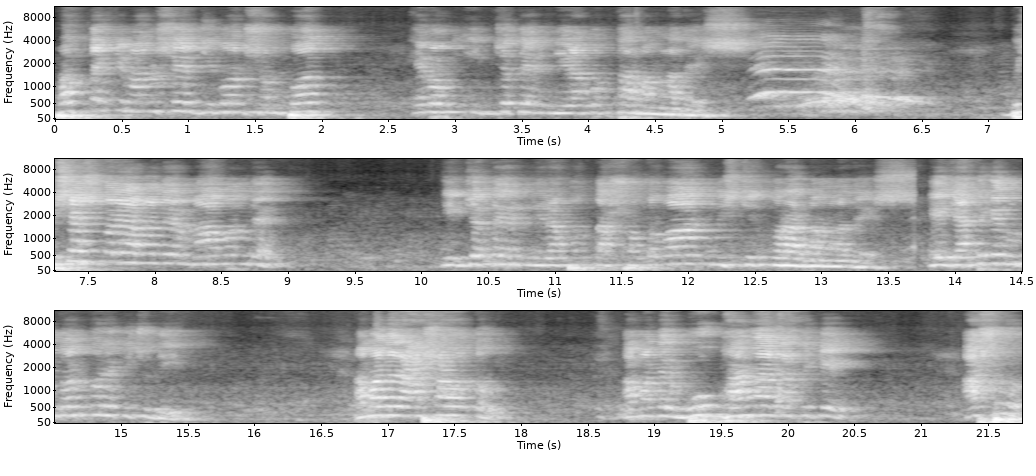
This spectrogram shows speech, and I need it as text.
প্রত্যেকটি মানুষের জীবন সম্পদ এবং ইজ্জতের নিরাপত্তার বাংলাদেশ। বিশেষ করে আমাদের মা বোনদের ইজ্জতের নিরাপত্তা শতভাগ নিশ্চিত করার বাংলাদেশ। এই জাতিকে নূতন করে কিছু দিন আমাদের আশা হতো, আমাদের বুক ভাঙা জাতিকে আসুন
